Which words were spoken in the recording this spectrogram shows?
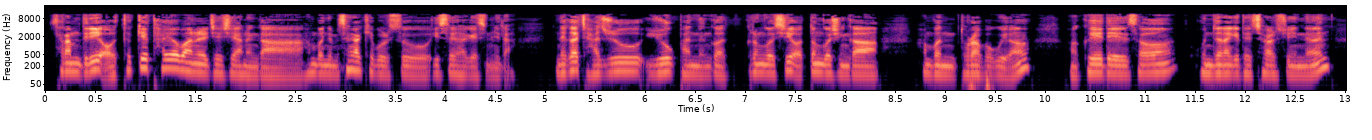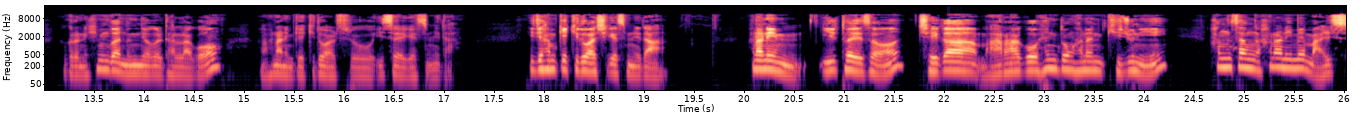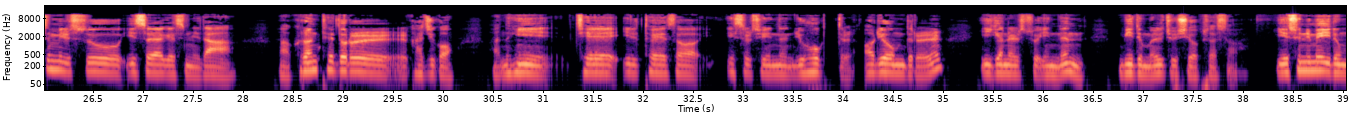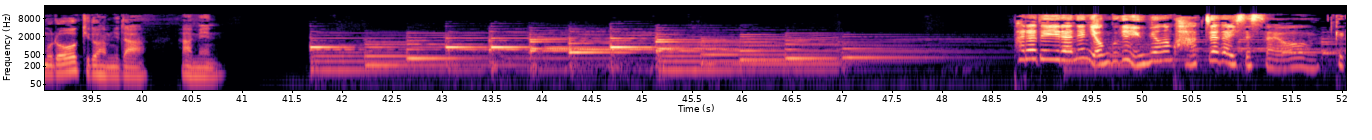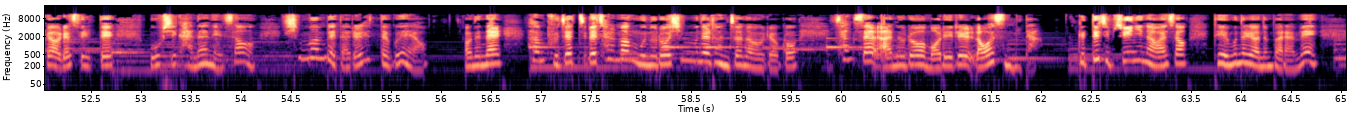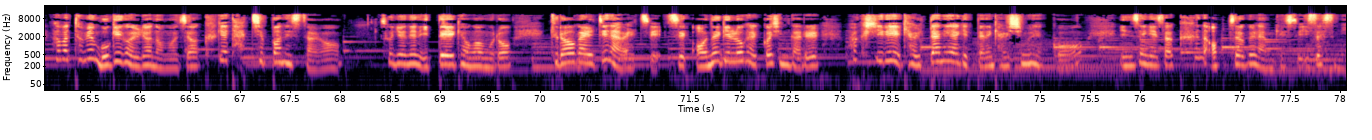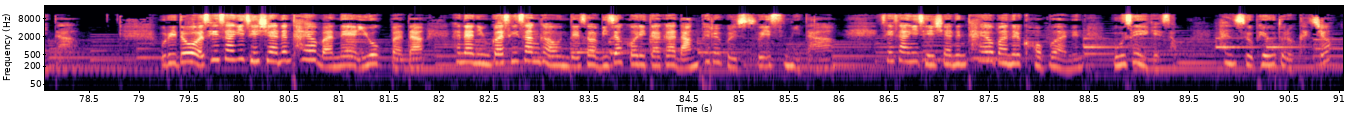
사람들이 어떻게 타협안을 제시하는가 한번 좀 생각해 볼 수 있어야 하겠습니다. 내가 자주 유혹받는 것, 그런 것이 어떤 것인가 한번 돌아보고요. 어, 그에 대해서 온전하게 대처할 수 있는 그런 힘과 능력을 달라고 하나님께 기도할 수 있어야겠습니다. 이제 함께 기도하시겠습니다. 하나님, 일터에서 제가 말하고 행동하는 기준이 항상 하나님의 말씀일 수 있어야겠습니다. 어, 그런 태도를 가지고 능히 제 일터에서 있을 수 있는 유혹들, 어려움들을 이겨낼 수 있는 믿음을 주시옵소서. 예수님의 이름으로 기도합니다. 아멘. 파라데이라는 영국의 유명한 과학자가 있었어요. 그가 어렸을 때 몹시 가난해서 신문 배달을 했다고 해요. 어느 날 한 부잣집의 철망문으로 신문을 던져 넣으려고 창살 안으로 머리를 넣었습니다. 그때 집주인이 나와서 대문을 여는 바람에 하마터면 목이 걸려 넘어져 크게 다칠 뻔했어요. 소녀는 이때의 경험으로 들어갈지 나갈지, 즉 어느 길로 갈 것인가를 확실히 결단해야겠다는 결심을 했고 인생에서 큰 업적을 남길 수 있었습니다. 우리도 세상이 제시하는 타협 안에 유혹받아 하나님과 세상 가운데서 미적거리다가 낭패를 볼 수 있습니다. 세상이 제시하는 타협안을 거부하는 모세에게서 한 수 배우도록 하죠.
